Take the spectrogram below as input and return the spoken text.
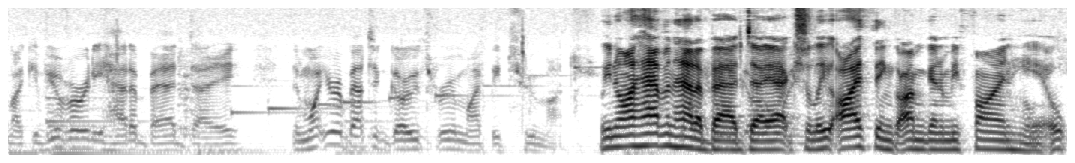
like if you've already had a bad day, then what you're about to go through might be too much. You know, I haven't had a bad day actually. I think I'm going to be fine here. Oh.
